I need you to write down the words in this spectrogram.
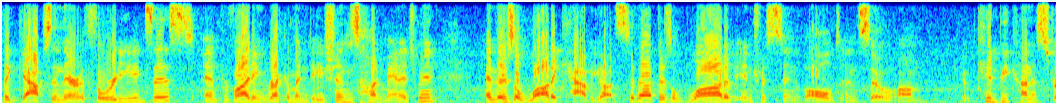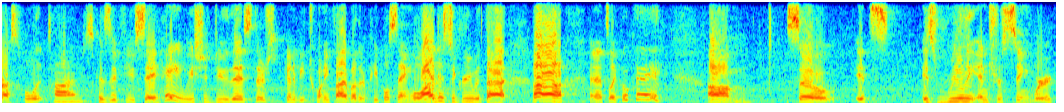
the gaps in their authority exist and providing recommendations on management. And there's a lot of caveats to that. There's a lot of interests involved, and so um, it could be kind of stressful at times because if you say, "Hey, we should do this," there's going to be 25 other people saying, "Well, I disagree with that," ah, and it's like, okay. Um, so it's it's really interesting work,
